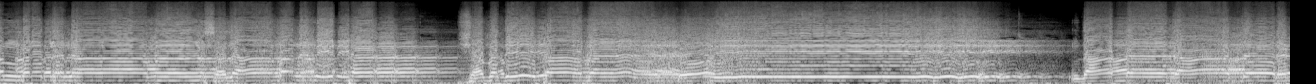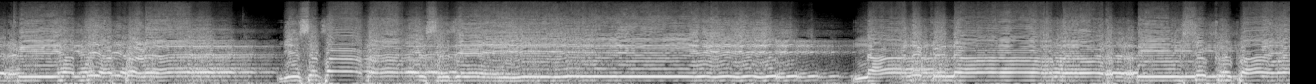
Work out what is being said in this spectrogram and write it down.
ਅੰਮ੍ਰਿਤ ਨਾਮ ਸਦਾ ਮਨ ਮੀਠਾ। ਸ਼ਬਦੇ ਪਾਵੈ। ਕੋਈ ਦਾਤ ਦਾਤ ਰੱਖੀ ਹੱਥ ਅਖਣ, ਜਿਸ ਪਾਵੈ ਇਸ ਦੇ। ਨਾਨਕ ਨਾਮ ਰਤੀ ਸੁਖ ਪਾਇਆ।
